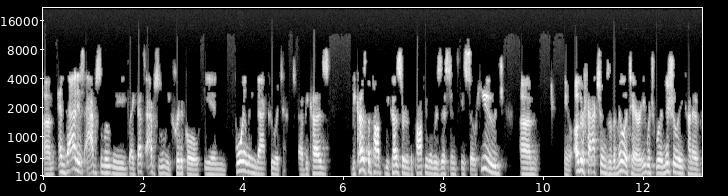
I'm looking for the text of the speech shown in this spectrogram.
Um, and that is absolutely like that's absolutely critical in foiling that coup attempt uh, because because the pop because sort of the popular resistance is so huge. Um, you know, other factions of the military, which were initially kind of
